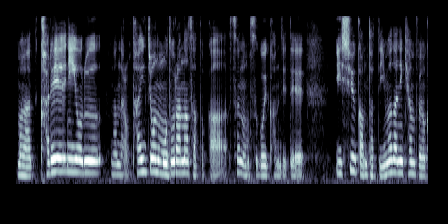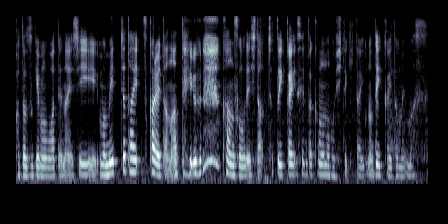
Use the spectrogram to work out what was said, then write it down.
まあ加齢によるなんだろう体調の戻らなさとかそういうのもすごい感じて1週間経っていまだにキャンプの片付けも終わってないし、まあ、めっちゃ疲れたなっていう 感想でした。ちょっと一回洗濯物干してきたいので一回止めます。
